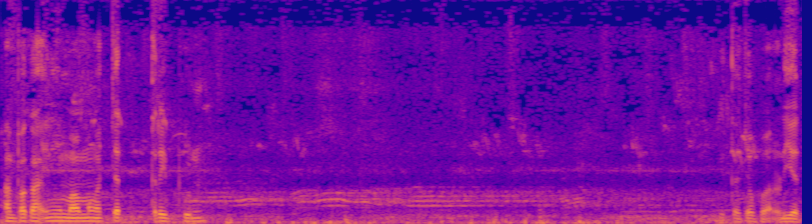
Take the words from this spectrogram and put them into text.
apakah ini mau mengecat tribun? Kita coba lihat.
